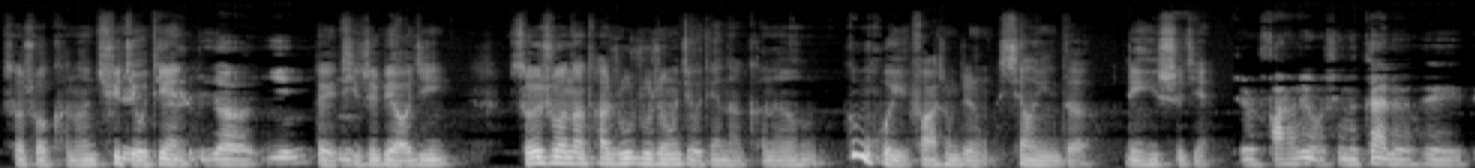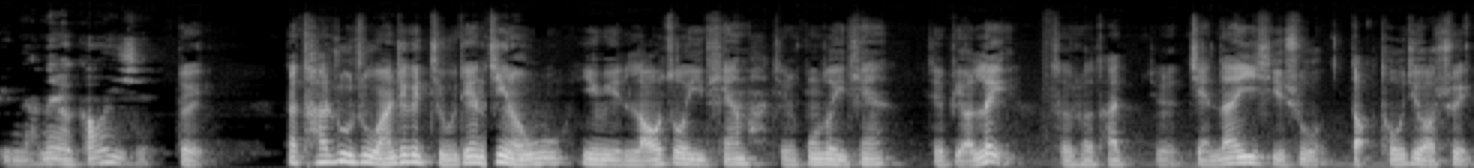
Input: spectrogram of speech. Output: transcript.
所以说可能去酒店比较阴，嗯对体质比较阴，所以说呢，她入住这种酒店呢，可能更会发生这种相应的灵异事件。就是发生这种事情的概率会比男的要高一些。对，那她入住完这个酒店进了屋，因为劳作一天嘛，就是工作一天就比较累，所以说她就是简单一洗漱，倒头就要睡。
